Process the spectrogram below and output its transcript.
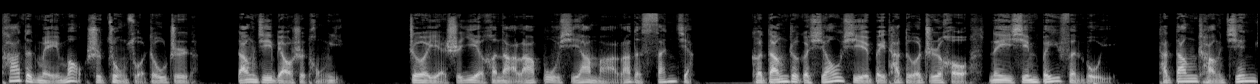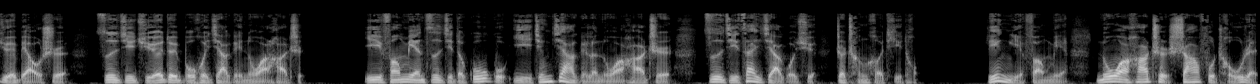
她的美貌是众所周知的，当即表示同意。这也是叶赫那拉布西亚马拉的三嫁。可当这个消息被他得知后，内心悲愤不已。他当场坚决表示自己绝对不会嫁给努尔哈赤。一方面，自己的姑姑已经嫁给了努尔哈赤，自己再嫁过去，这成何体统？另一方面，努尔哈赤杀父仇人。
